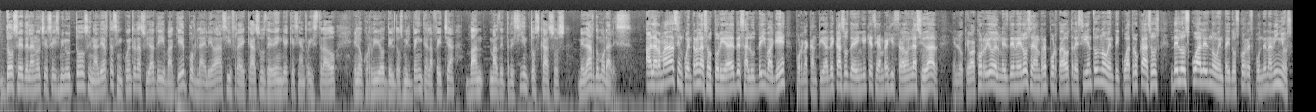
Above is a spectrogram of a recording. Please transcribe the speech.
12 de la noche, 6 minutos. En alerta se encuentra la ciudad de Ibagué por la elevada cifra de casos de dengue que se han registrado en lo ocurrido del 2020. A la fecha van más de 300 casos. Medardo Morales. Alarmadas se encuentran las autoridades de salud de Ibagué por la cantidad de casos de dengue que se han registrado en la ciudad. En lo que va corrido del mes de enero se han reportado 394 casos, de los cuales 92 corresponden a niños.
